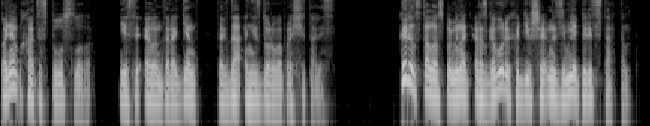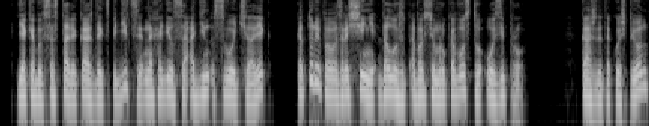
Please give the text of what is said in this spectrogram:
поняв хаты с полуслова. Если Эллендер агент, тогда они здорово просчитались. Кэрил стала вспоминать разговоры, ходившие на Земле перед стартом. Якобы в составе каждой экспедиции находился один свой человек, который по возвращении доложит обо всем руководству ОЗИ-ПРО. Каждый такой шпион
